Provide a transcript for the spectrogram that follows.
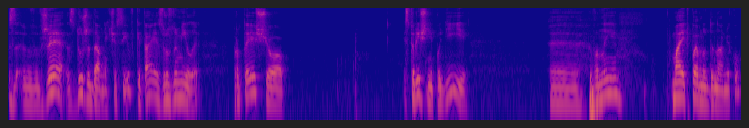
з, вже з дуже давніх часів в Китаї зрозуміли про те, що історичні події е, вони мають певну динаміку,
